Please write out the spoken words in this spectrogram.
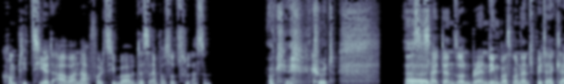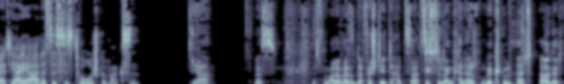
kompliziert, aber nachvollziehbar, das einfach so zu lassen. Okay, gut. Das äh, ist halt dann so ein Branding, was man dann später erklärt, ja, ja, das ist historisch gewachsen. Ja, was, was normalerweise dafür steht, da hat, da hat sich so lange keiner drum gekümmert. Aber gut.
